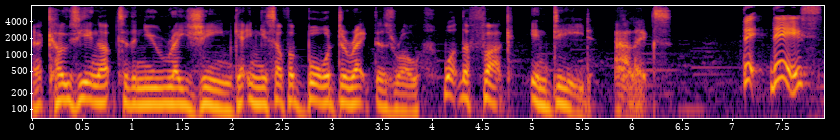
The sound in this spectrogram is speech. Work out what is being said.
Uh, cozying up to the new regime, getting yourself a board director's role. What the fuck, indeed, Alex? Th- this?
